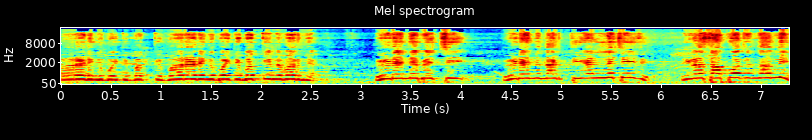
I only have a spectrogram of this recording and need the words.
വേറെ എവിടെയെങ്കിലും പോയിട്ട് ബക്ക് വേറെ എവിടെയെങ്കിലും പോയിട്ട് ബക്ക് എന്ന് പറഞ്ഞ. ഇവിടെ വെച്ച് ഇവിടെ നടത്തി എല്ലാം ചെയ്ത്. നിങ്ങളെ സപ്പോർട്ടിന് നന്ദി.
